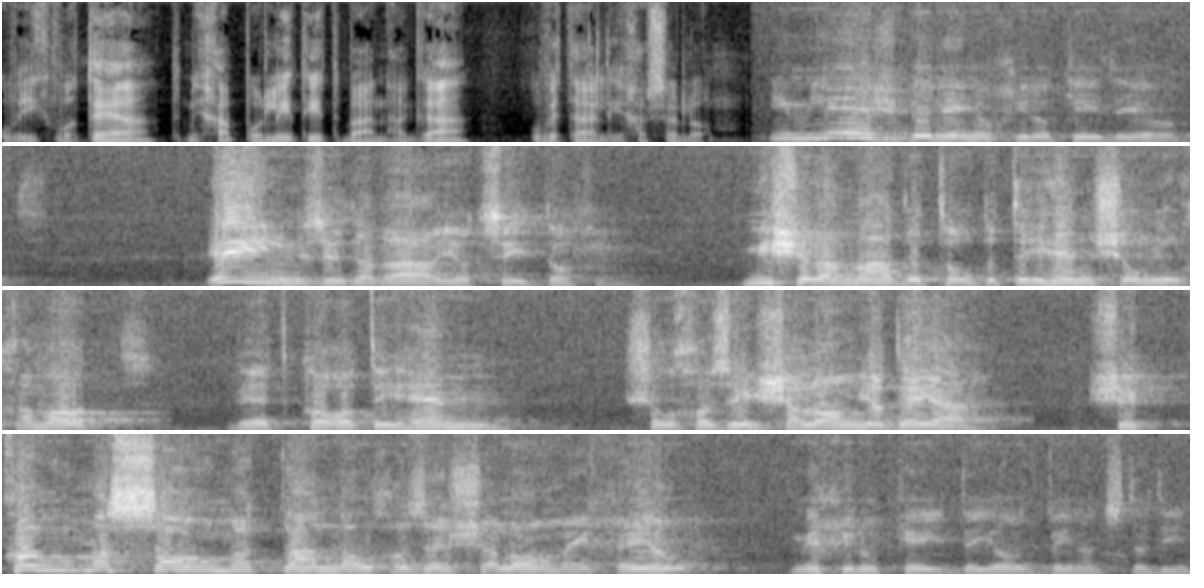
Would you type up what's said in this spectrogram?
ובעקבותיה תמיכה פוליטית בהנהגה ובתהליך השלום. אם יש בינינו חילוקי דעות, אין זה דבר יוצא דופן. מי שלמד את תולדותיהן של מלחמות ואת קורותיהם של חוזי שלום יודע שכל משא ומתן על חוזה שלום החל מחילוקי דעות בין הצדדים.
